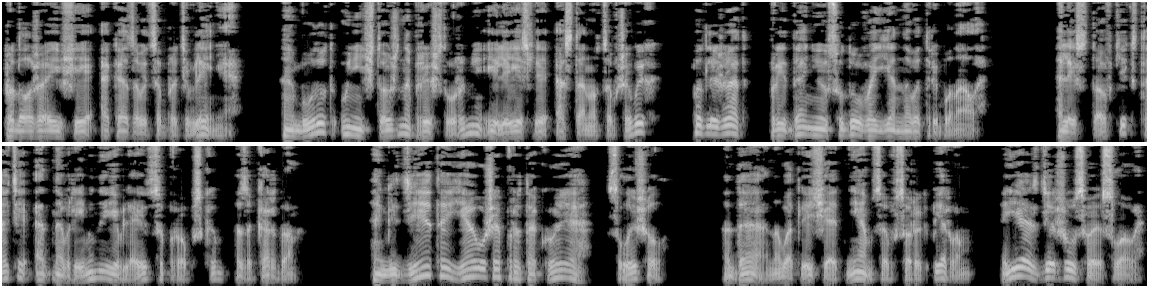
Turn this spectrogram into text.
Продолжающие оказывать сопротивление будут уничтожены при штурме или, если останутся в живых, подлежат преданию суду военного трибунала. Листовки, кстати, одновременно являются пропуском за кордон. Где-то я уже про такое слышал. Да, но в отличие от немцев в 41-м, я сдержу свое слово.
